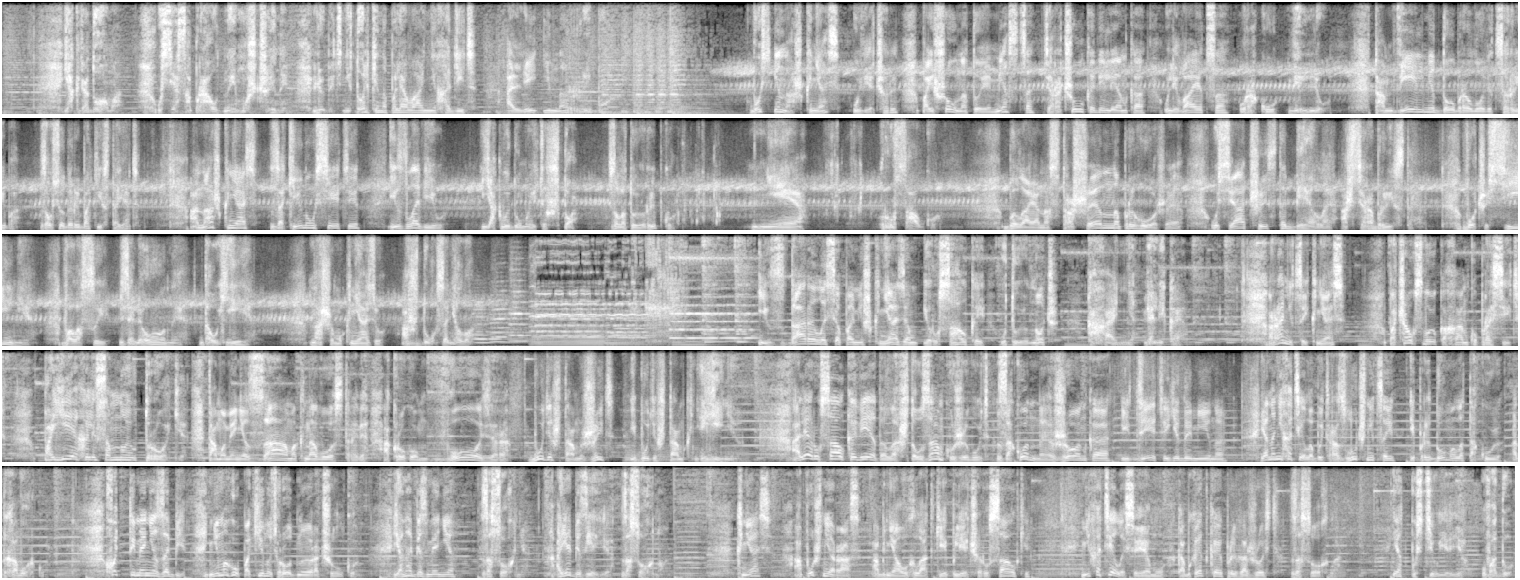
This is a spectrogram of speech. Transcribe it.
Як вядома, усе сапраўдныя мужчыны любяць не толькі на паляванне хадзіць, але і на рыбу. Вось і наш князь увечары пайшоў на тое месца, дзе рачулка Вленка уліваецца ў раку віллю. Там вельмі добра ловіцца рыба, заўсёды рыбакі стаяць. А наш князь закінуў сеці і злавіў. Як вы думаеце, што? Залатую рыбку? Не, русалку. Была яна страшэнна прыгожая, уся чыста белая, аж серабрыстая. Вочы сінія, валасы зялёныя, даўгія. Нашаму князю аж дух заняло. І здарылася паміж князем і русалкай у тую ноч каханне вялікае. Раніцай князь пачаў сваю каханку прасіць: « Паехалі са мной у трокі. Там у мяне замак на востраве, а кругом возера, будзеш там жыць і будзеш там княгіню. Але русалка ведала, што ў замку жывуць законная жонка і дзеці едыміна. Яна не хацела быць разлучніцай і прыдумала такую адгаворку. Хоць ты мяне забі, не магу пакінуць родную рачулку. Яна без мяне засохне, а я без яе засохну. Князь апошні раз абняў гладкія плечы русалкі. Не хацелася яму, каб гэткая прыгажосць засохла і адпусціў яе ў ваду.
